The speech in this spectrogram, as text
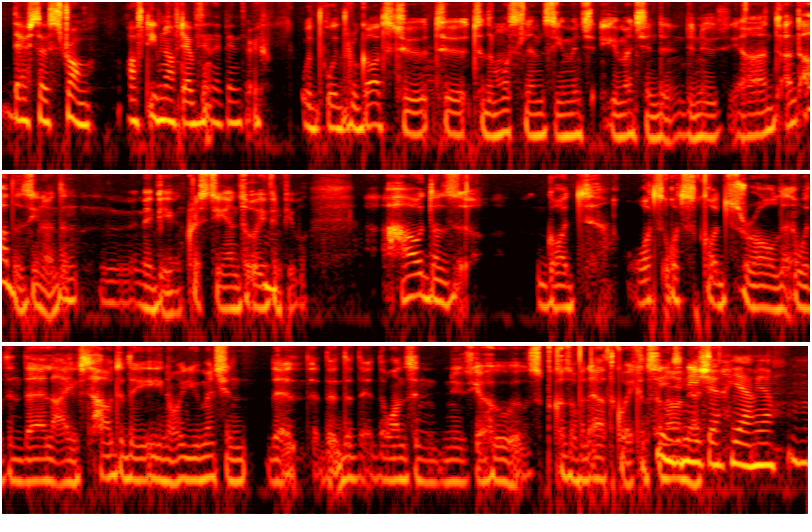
they're so strong after even after everything they've been through. With with regards to, to, to the Muslims you mentioned you mentioned in Indonesia and, and others, you know, then maybe even Christians or even people, how does God what's what's God's role within their lives? How do they you know you mentioned the the, the, the, the ones in Indonesia who was because of an earthquake and tsunami. Indonesia, yeah, yeah. hmm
